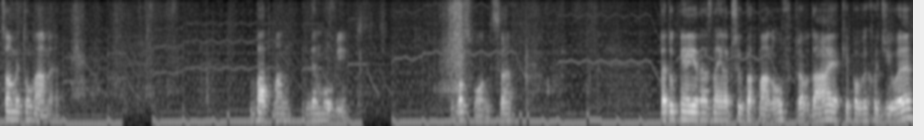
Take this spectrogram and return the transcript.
Co my tu mamy? Batman The Movie. W osłonce. Według mnie jeden z najlepszych Batmanów, prawda, jakie powychodziły.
